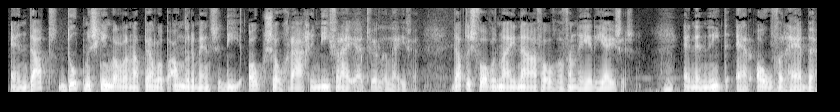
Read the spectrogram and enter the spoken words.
En dat doet misschien wel een appel op andere mensen die ook zo graag in die vrijheid willen leven. Dat is volgens mij navolgen van de Heer Jezus. En het niet erover hebben.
